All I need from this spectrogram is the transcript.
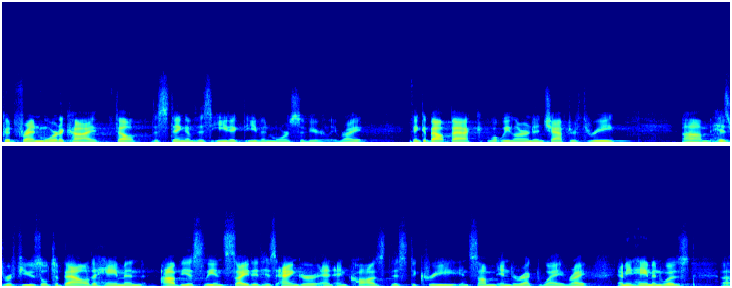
good friend Mordecai, felt the sting of this edict even more severely, right? Think about back what we learned in chapter 3. Um, his refusal to bow to Haman obviously incited his anger and, and caused this decree in some indirect way, right? I mean, Haman was uh,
